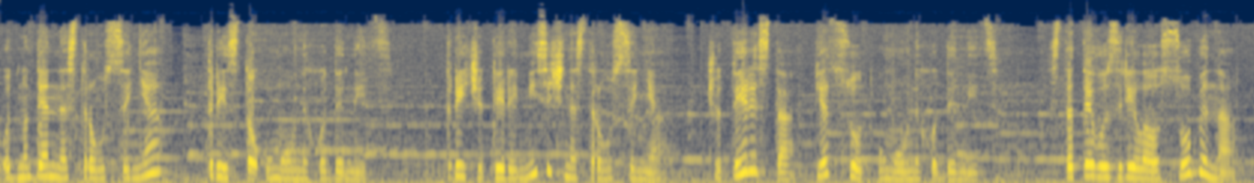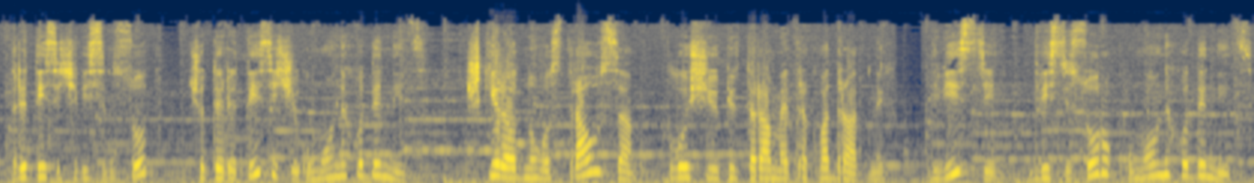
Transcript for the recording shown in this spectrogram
одноденне страусеня 300 умовних одиниць, 3-4 місячне страусеня 400-500 умовних одиниць, статево зріла особина 3800-4000 умовних одиниць, шкіра одного страуса площею 1,5 метра квадратних 200-240 умовних одиниць.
